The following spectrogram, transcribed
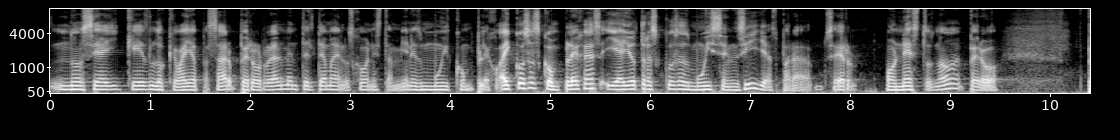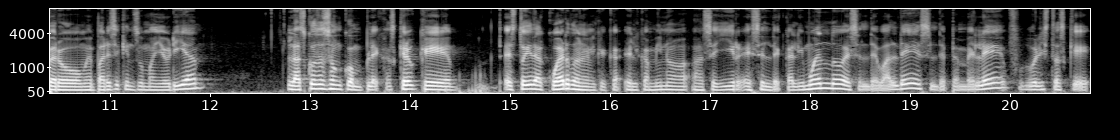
no sé ahí qué es lo que vaya a pasar, pero realmente el tema de los jóvenes también es muy complejo. Hay cosas complejas y hay otras cosas muy sencillas para ser honestos, ¿no? Pero, pero me parece que en su mayoría las cosas son complejas. Creo que estoy de acuerdo en el que el camino a seguir es el de Calimuendo, es el de Valdés, el de Pembelé, futbolistas que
